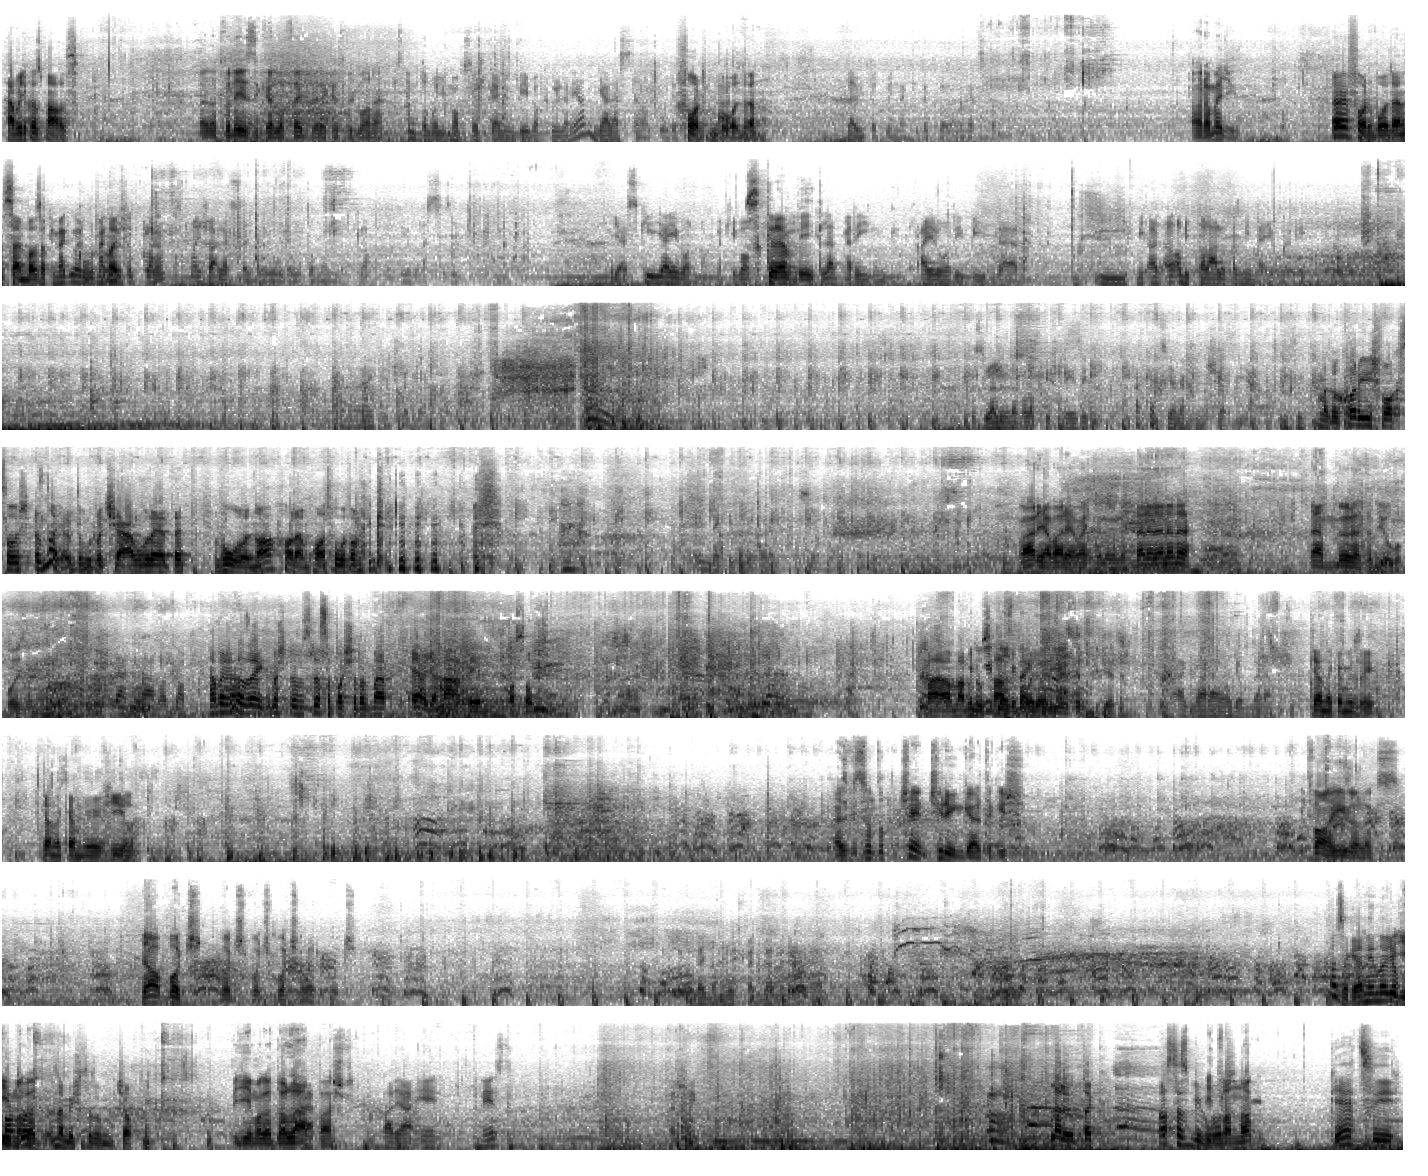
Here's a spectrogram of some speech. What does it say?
Hát mondjuk az már az. Mert akkor nézni kell a fegyvereket, hogy van-e. Azt nem tudom, hogy maxos kell nyugdíjba küldeni. Ja, mindjárt lesz nem a Fort Bolden. Leütök mindenkit a körülön, Arra megyünk? Ö, Fort Bolden, szembe az a Én megölt, kurva megöltök valakit, majd zsá- lesz egy lódaúton, nem ki, akkor jó lesz ez így. Ugye, skilljei vannak neki, van Scrappy. Flaming, Lepering, Iron Repeater, I, mi, amit találok, az minden jó neki. Á, Itt nincs fegyver. Ez lelőne valaki is nézi. Hát keci, ennek nincs semmilyen. Meg a kari is vaxos, ez nagyon durva csávó lehetett volna, ha nem halt volna meg. Mindenkit öreg köszönöm. Várjál, várjál, meg kell ölnöm. Ne, ne, ne, ne, ne! Nem, ölheted jóba poison Nem támadnak. Hát most az most most leszapassatok már, elmegy a hátén, faszom. Már, már mínusz Itt az hp vagyok. megveri őket, figyeld. Vágvár el, vagyok vele. Kell nekem üzé. Kell nekem ő, heal. Ez viszont ott csiringeltek is. Itt van heal Alex. Ja, bocs, bocs, bocs, bocs, haver, bocs. Mindegy, nem volt fegyver. Ezek ennél nagyobb Vigyél hangot magad. nem is tudunk csapni. Vigyél magaddal lámpást. Várjál, én... Nézd. Tessék. Lelőttek. Azt ez mi Itt volt? vannak. Geci.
